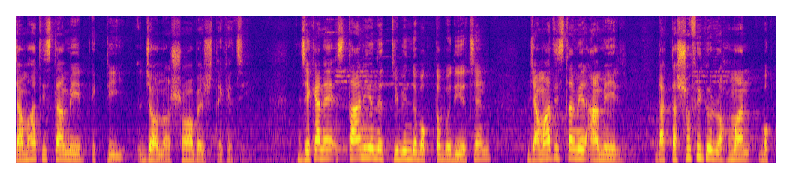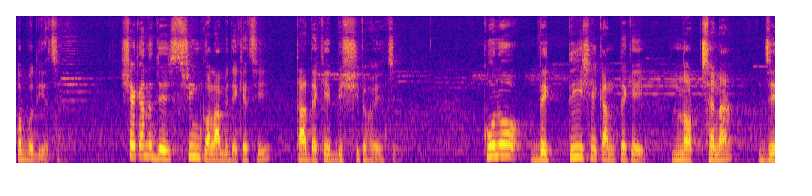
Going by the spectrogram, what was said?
জামাত ইসলামীর একটি জনসমাবেশ দেখেছি, যেখানে স্থানীয় নেতৃবৃন্দ বক্তব্য দিয়েছেন জামাত ইসলামীর আমির ডাক্তার শফিকুর রহমান বক্তব্য দিয়েছেন। সেখানে যে শৃঙ্খলা আমি দেখেছি, তা দেখে বিস্মিত হয়েছে। কোনো ব্যক্তি সেখান থেকে নড়ছে না যে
